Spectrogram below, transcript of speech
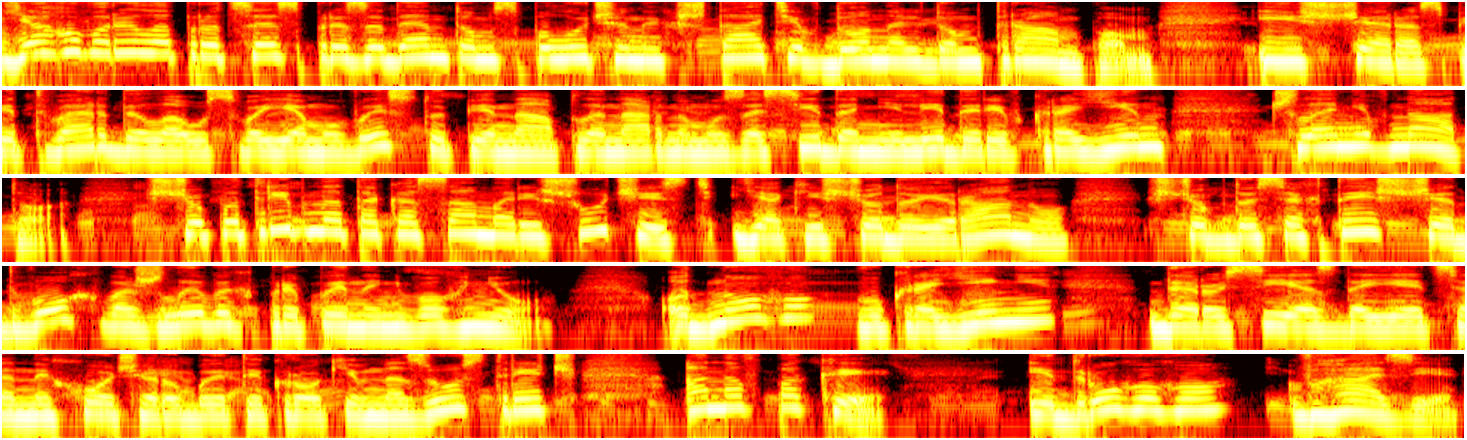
Я говорила про це з президентом Сполучених Штатів Дональдом Трампом і ще раз підтвердила у своєму виступі на пленарному засіданні лідерів країн, членів НАТО, що потрібна така сама рішучість, як і щодо Ірану, щоб досягти ще двох важливих припинень вогню: одного в Україні, де Росія, здається, не хоче робити кроків назустріч, а навпаки. І другого в Газі,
